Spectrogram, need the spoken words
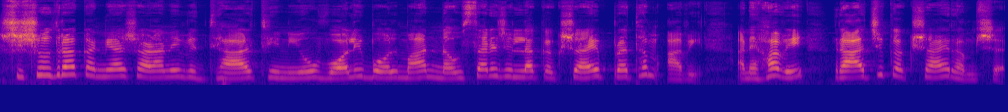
શિશોદરા કન્યા શાળાની વિદ્યાર્થીનીઓ વોલીબોલમાં નવસારી જિલ્લા કક્ષાએ પ્રથમ આવી અને હવે રાજ્ય કક્ષાએ રમશે.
